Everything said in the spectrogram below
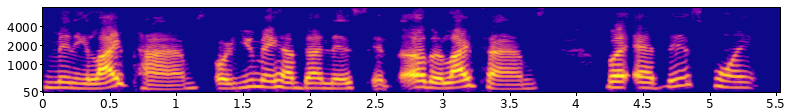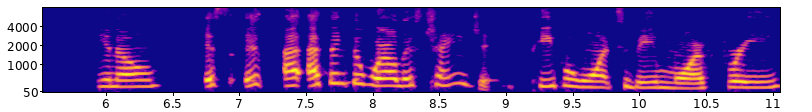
many lifetimes, or you may have done this in other lifetimes. But at this point, you know it's it I, I think the world is changing. People want to be more free.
